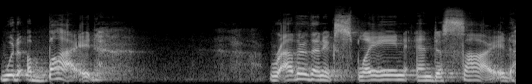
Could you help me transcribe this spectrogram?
would abide rather than explain and decide,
